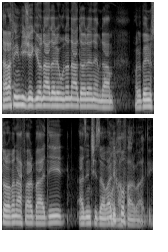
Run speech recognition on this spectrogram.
طرف این ویژگی رو نداره اونو نداره نمی‌دونم. حالا بریم سراغ نفر بعدی از این چیزا. ولی خب نفر بعدی.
